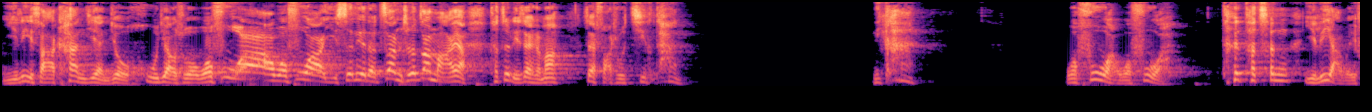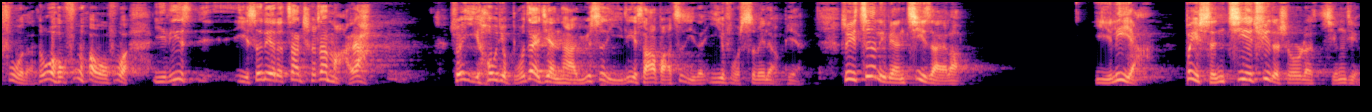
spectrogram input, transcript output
以利沙看见就呼叫说：“我父啊，我父啊！以色列的战车战马呀！”他这里在什么？在发出惊叹。你看，我父啊，我父啊，他他称以利亚为父的，说我父啊，我父啊，以利以色列的战车战马呀，所以以后就不再见他。于是以利沙把自己的衣服撕为两片。所以这里边记载了以利亚被神接去的时候的情景，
